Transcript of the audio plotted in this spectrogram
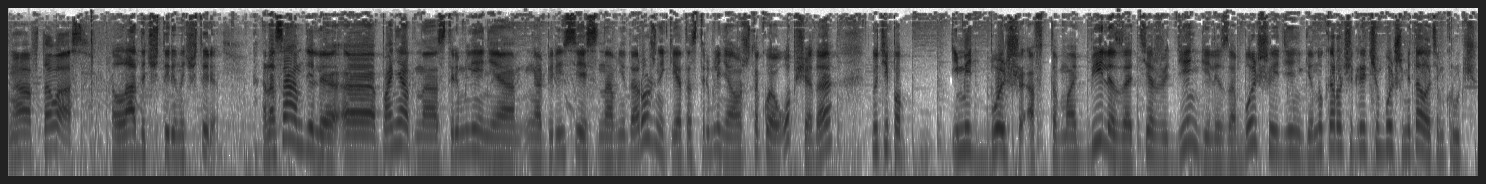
АвтоВАЗ. Лада 4 на 4. А на самом деле, понятно, стремление пересесть на внедорожники, это стремление, оно же такое общее, да? Ну, типа, иметь больше автомобиля за те же деньги или за большие деньги. Ну, короче говоря, чем больше металла, тем круче.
